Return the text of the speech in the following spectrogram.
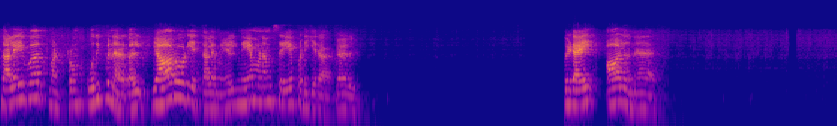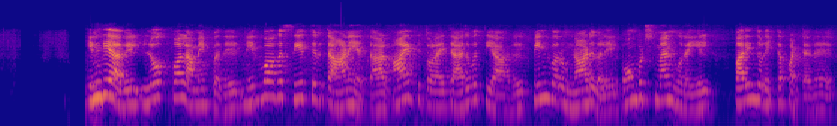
தலைவர் மற்றும் உறுப்பினர்கள் யாருடைய தலைமையில் நியமனம் செய்யப்படுகிறார்கள்? விடை ஆளுநர். இந்தியாவில் லோக்பால் அமைப்பது நிர்வாக சீர்திருத்த ஆணையத்தால் ஆயிரத்தி தொள்ளாயிரத்தி அறுபத்தி ஆறு பின்வரும் நாடுகளில் ஓம்புட்ஸ்மேன் முறையில் பரிந்துரைக்கப்பட்டது.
